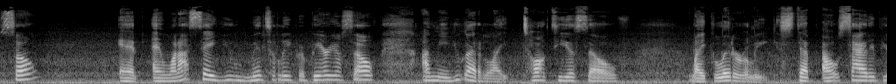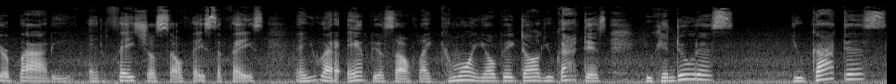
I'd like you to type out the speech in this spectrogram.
So, and and when I say you mentally prepare yourself, I mean you got to like talk to yourself like literally step outside of your body and face yourself face to face and you got to amp yourself like come on yo big dog you got this you can do this you got this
